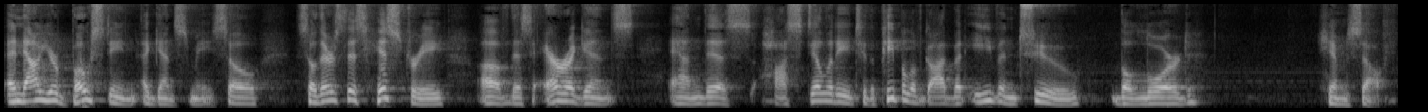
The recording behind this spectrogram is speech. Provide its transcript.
And now you're boasting against me. So, so there's this history of this arrogance and this hostility to the people of God, but even to the Lord Himself.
